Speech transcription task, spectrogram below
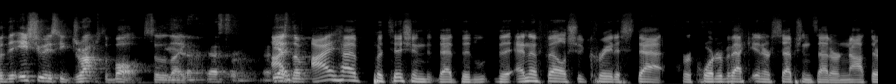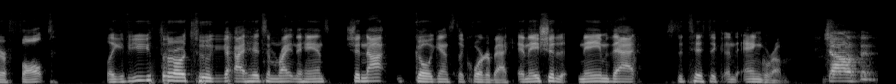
but the issue is he drops the ball. So yeah, like that's true. That's I, the, I have petitioned that the the NFL should create a stat for quarterback interceptions that are not their fault. Like if you throw it to a guy, hits him right in the hands, should not go against the quarterback, and they should name that statistic an Engram. Jonathan,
